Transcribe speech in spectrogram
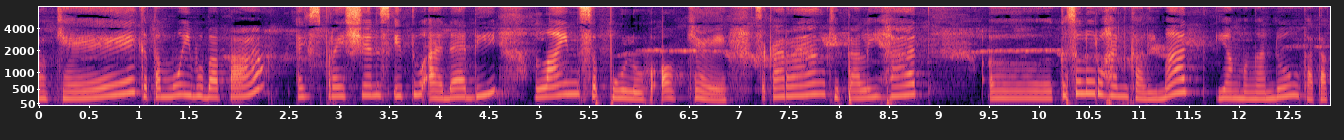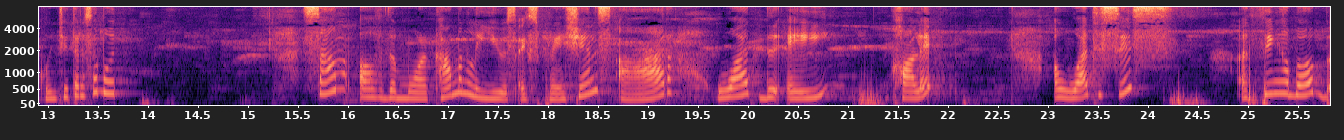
Oke, okay, ketemu Ibu Bapak? Expressions itu ada di line 10. Oke, okay. sekarang kita lihat uh, keseluruhan kalimat yang mengandung kata kunci tersebut. Some of the more commonly used expressions are what the A call it, a what is this, a thingamabob,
